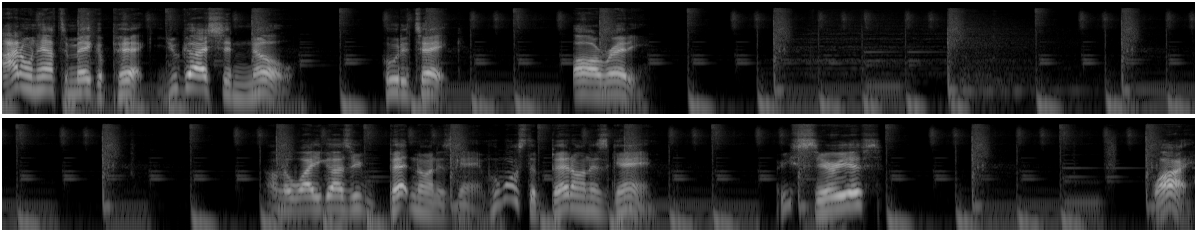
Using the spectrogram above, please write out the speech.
I don't have to make a pick. You guys should know who to take already. I don't know why you guys are even betting on this game. Who wants to bet on this game? Are you serious? Why?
